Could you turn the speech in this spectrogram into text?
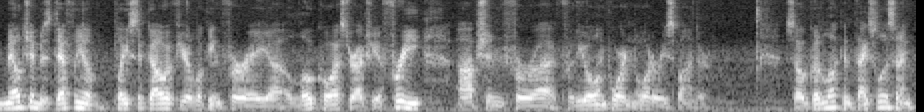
MailChimp is definitely a place to go if you're looking for a, uh, a low cost or actually a free option for, uh, for the all important autoresponder. So good luck and thanks for listening.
